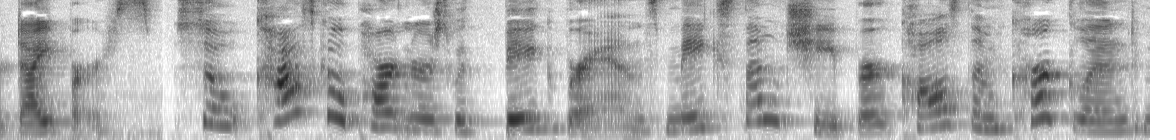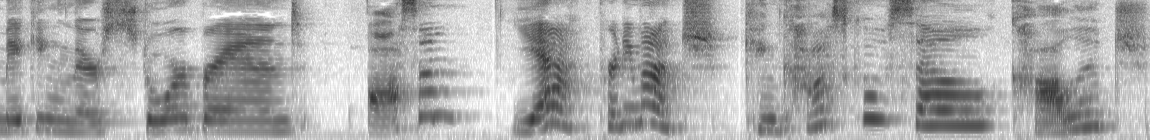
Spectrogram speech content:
diapers. So Costco partners with big brands, makes them cheaper, calls them Kirkland, making their store brand awesome? Yeah, pretty much. Can Costco sell college?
